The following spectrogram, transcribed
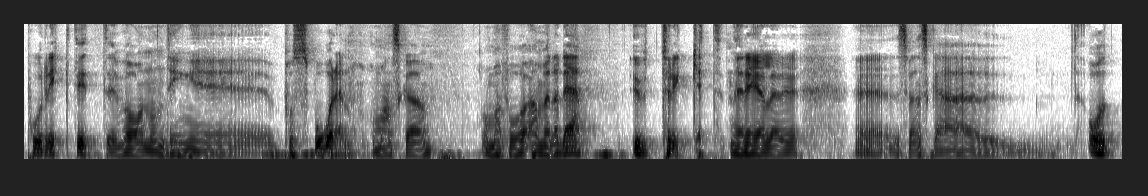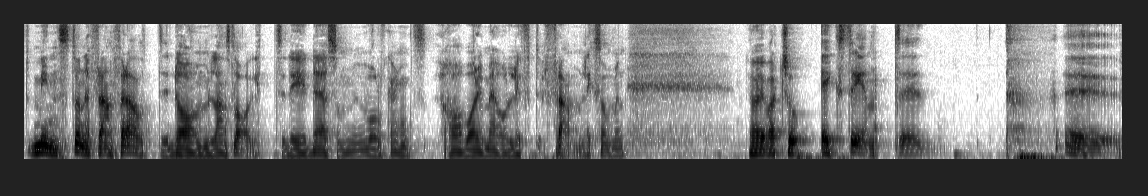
på riktigt vara någonting eh, på spåren. Om man, ska, om man får använda det uttrycket när det gäller eh, svenska åtminstone framförallt damlandslaget. Det är det som Wolfgang har varit med och lyft fram. Liksom. Men det har ju varit så extremt eh, eh,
